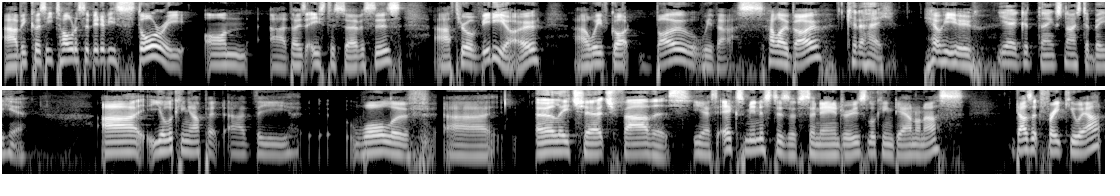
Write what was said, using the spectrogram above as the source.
Uh, because he told us a bit of his story on uh, those Easter services uh, through a video. Uh, we've got Bo with us. Hello, Bo. G'day. How are you? Yeah, good. Thanks. Nice to be here. Uh, you're looking up at uh, the wall of uh, Early church fathers. yes ex ministers of St Andrews looking down on us. Does it freak you out,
